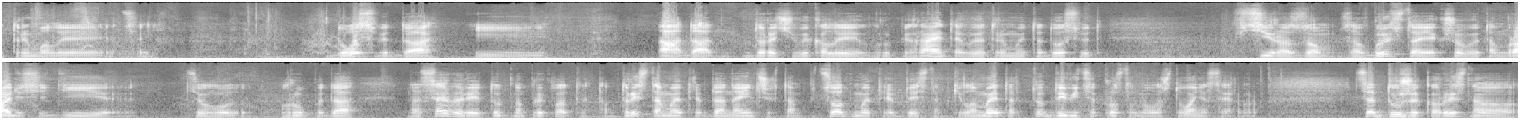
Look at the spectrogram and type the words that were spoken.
отримали цей досвід, да, і. А, да, до речі, ви коли в групі граєте, ви отримуєте досвід всі разом за вбивство, якщо ви там в радіусі дії цього групи. Да. На сервері тут, наприклад, там 300 метрів, да, на інших там 500 метрів, десь там кілометр. Тут дивіться просто в налаштування серверу. Це дуже корисно,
